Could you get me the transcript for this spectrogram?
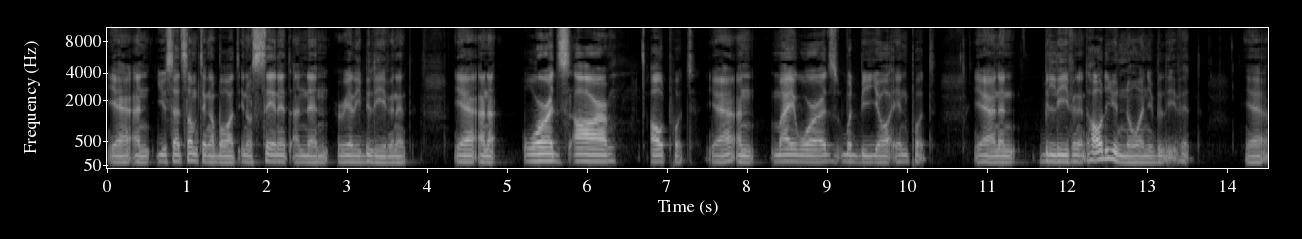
Yeah. And you said something about, you know, saying it and then really believing it. Yeah. And uh, words are output. Yeah. And my words would be your input. Yeah. And then believing it. How do you know when you believe it? Yeah.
